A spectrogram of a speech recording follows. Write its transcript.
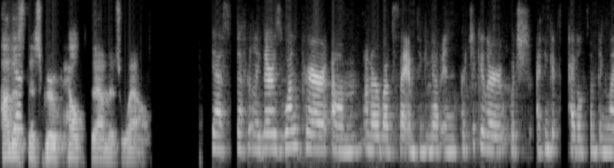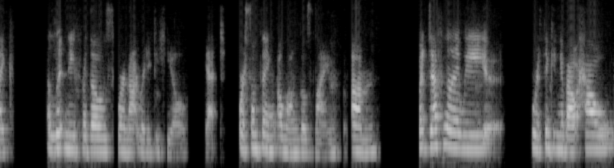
How does yes. this group help them as well? Yes, definitely. There's one prayer um, on our website I'm thinking of in particular, which I think it's titled something like a litany for those who are not ready to heal yet, or something along those lines. Um, but definitely, we we're thinking about how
